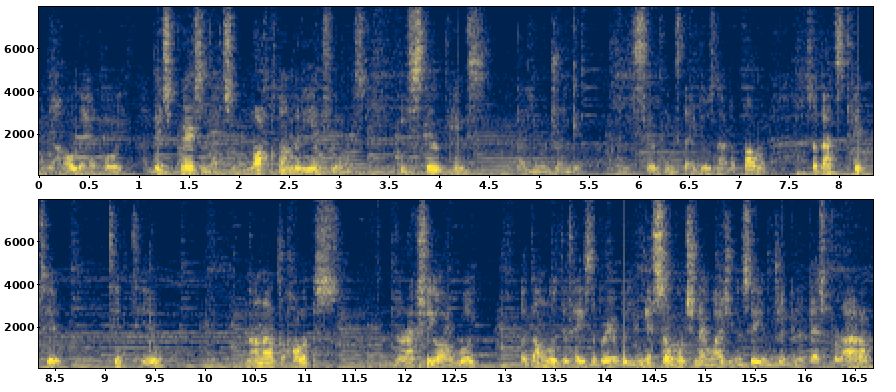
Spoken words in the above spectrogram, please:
and you hold the head high. And this person that's locked under the influence, he still thinks that you're drinking, and he still thinks that he doesn't have a problem. So that's tip two. Tip two: non-alcoholics, they're actually all right. I don't like the taste of beer, but you can get so much now, as you can see, I'm drinking a Desperado.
